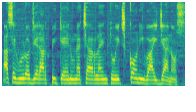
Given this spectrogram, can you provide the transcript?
aseguró Gerard Piqué en una charla en Twitch con Ibai Llanos.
